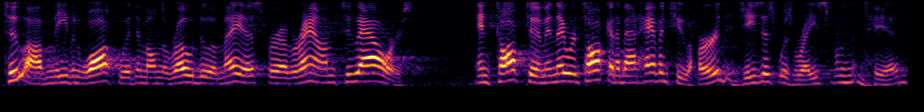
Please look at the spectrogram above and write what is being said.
Two of them even walked with him on the road to Emmaus for around two hours and talked to him. And they were talking about, haven't you heard that Jesus was raised from the dead?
